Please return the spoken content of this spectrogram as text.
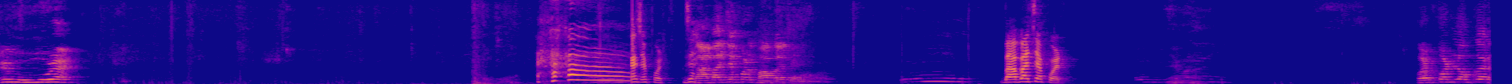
हे मुळा बाबाच्या पड जा. बाबाच्या पण बाबाच्या बाबाच्या पड हे म्हणा. पड पड लवकर.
